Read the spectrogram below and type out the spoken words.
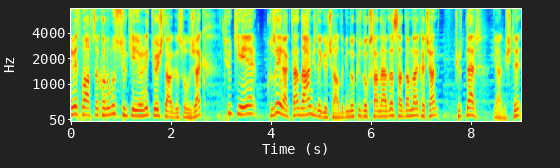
Evet bu hafta konumuz Türkiye'ye yönelik göç dalgası olacak. Türkiye'ye Kuzey Irak'tan daha önce de göç aldı. 1990'larda Saddam'dan kaçan Kürtler gelmişti.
